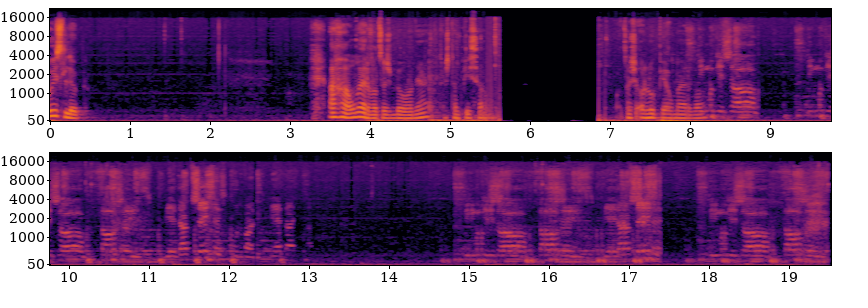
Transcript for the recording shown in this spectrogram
Who is lub? Aha, u Merwo coś było, nie? Ktoś tam pisał. Coś o lupie u Merwo. Ty mówisz o... Ty mówisz o to, że jest bieda? Przecież jest kurwa bieda. Ty mówisz o to, że jest bieda? Przecież jest... Ty mówisz o to, że jest...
